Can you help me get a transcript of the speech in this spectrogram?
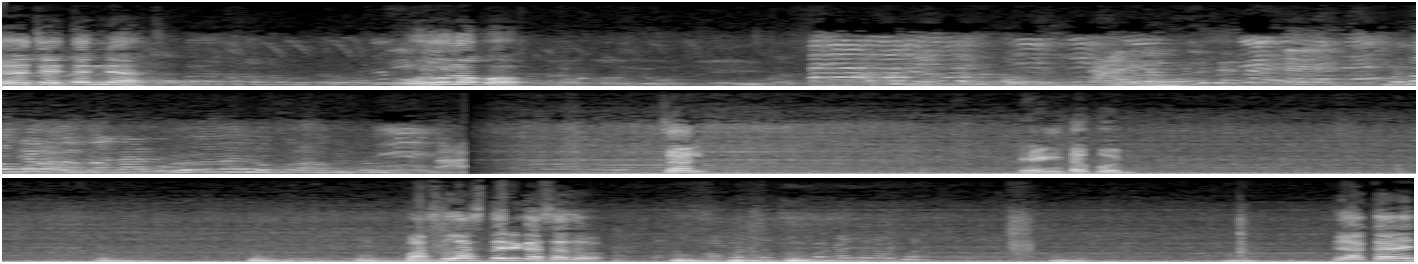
ए चैतन्य. ओरू नको. चल. ढेंग टकून. बसलास तरी कसा तो? या काय?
